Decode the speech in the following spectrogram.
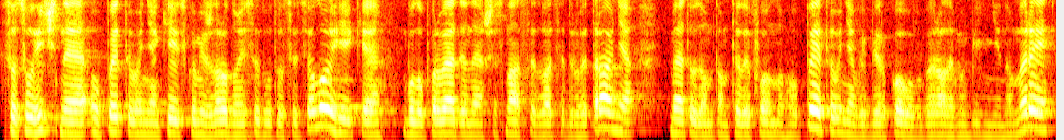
соціологічне опитування Київського міжнародного інституту соціології, яке було проведене 16-22 травня методом там, телефонного опитування, вибірково вибирали мобільні номери,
